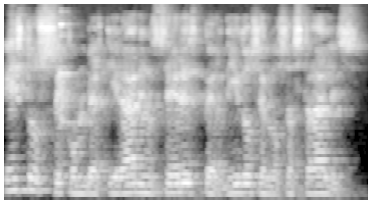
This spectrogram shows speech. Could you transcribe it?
estos se convertirán en seres perdidos en los astrales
